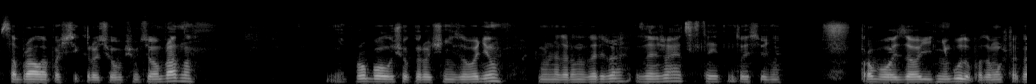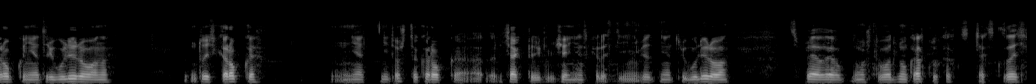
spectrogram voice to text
собрал я почти, короче, в общем, все обратно. Пробовал еще, короче, не заводил. Аккумулятор на заряжа- заряжается, стоит. Ну, то есть сегодня пробовать заводить не буду, потому что коробка не отрегулирована. Ну, то есть коробка, нет, не то что коробка, а рычаг переключения скоростей не, не отрегулирован. Цеплял его, потому что в одну каску, как так сказать,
